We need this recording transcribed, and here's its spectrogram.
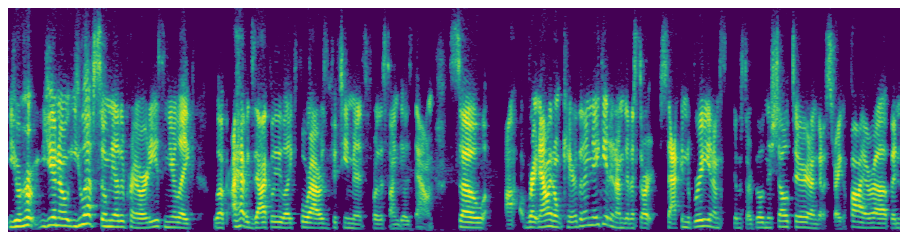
you're you know you have so many other priorities and you're like look i have exactly like four hours and 15 minutes before the sun goes down. So uh, right now i don't care that i'm naked and i'm going to start stacking debris and i'm going to start building a shelter and i'm going to strike a fire up. And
